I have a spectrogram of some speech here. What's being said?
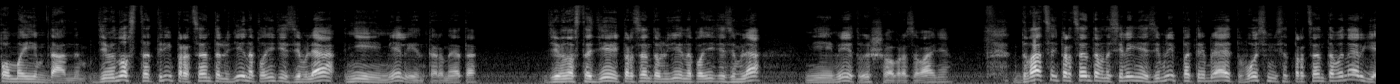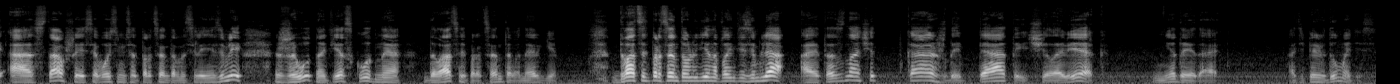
по моим данным, 93% людей на планете Земля не имели интернета. 99% людей на планете Земля не имеют высшего образования. 20% населения Земли потребляет 80% энергии, а оставшиеся 80% населения Земли живут на те скудные 20% энергии. 20% людей на планете Земля, а это значит каждый пятый человек не доедает. А теперь вдумайтесь.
